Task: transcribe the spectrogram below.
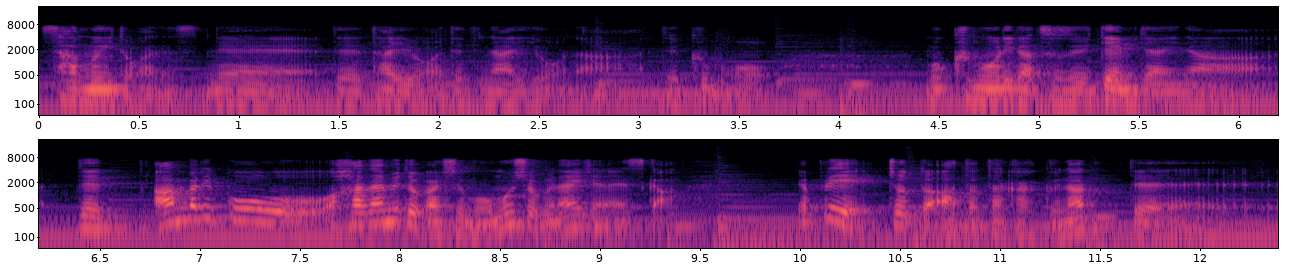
寒いとかですねで太陽が出てないようなで雲もう曇りが続いてみたいなであんまりこう花見とかしても面白くないじゃないですかやっぱりちょっと暖かくなって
